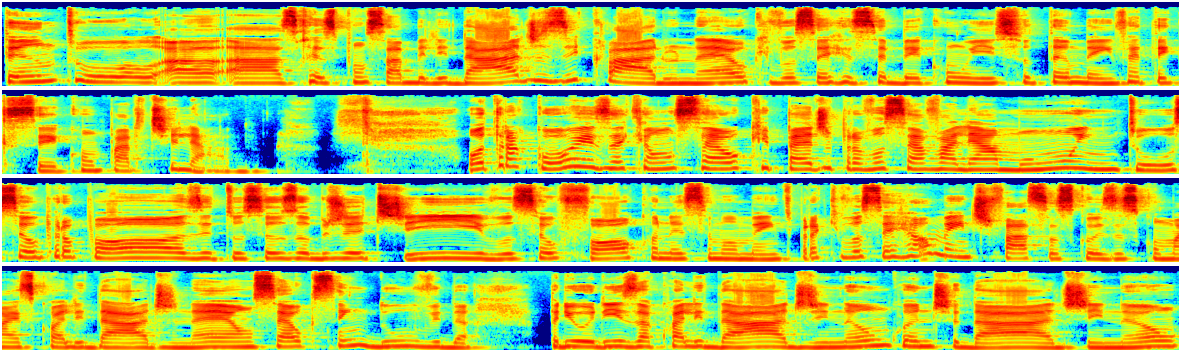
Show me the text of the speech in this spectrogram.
tanto a, as responsabilidades e, claro, né, o que você receber com isso também vai ter que ser compartilhado. Outra coisa é que é um céu que pede para você avaliar muito o seu propósito, os seus objetivos, seu foco nesse momento, para que você realmente faça as coisas com mais qualidade, né? É um céu que, sem dúvida, prioriza a qualidade, não quantidade, não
